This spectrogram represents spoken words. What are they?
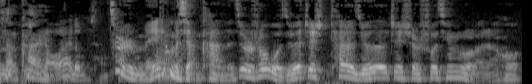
想看老外都不想看，就是没什么想看的。就是说，我觉得这他就觉得这事儿说清楚了，然后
